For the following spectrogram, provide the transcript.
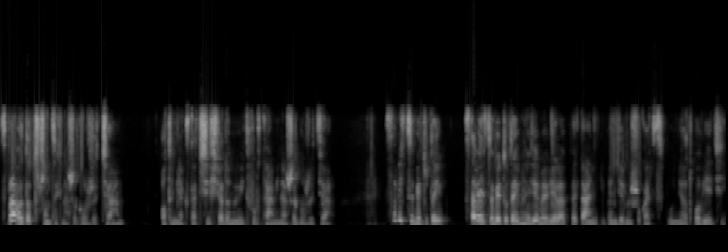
Sprawach dotyczących naszego życia, o tym, jak stać się świadomymi twórcami naszego życia. Stawiać sobie tutaj, stawiać sobie tutaj będziemy wiele pytań i będziemy szukać wspólnie odpowiedzi.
